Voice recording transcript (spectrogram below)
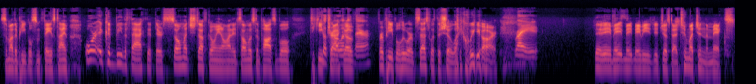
some other people, some face time, or it could be the fact that there's so much stuff going on, it's almost impossible to keep track throw him in of there. for people who are obsessed with the show like we are. Right. Maybe, may- may- maybe it's just uh, too much in the mix.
